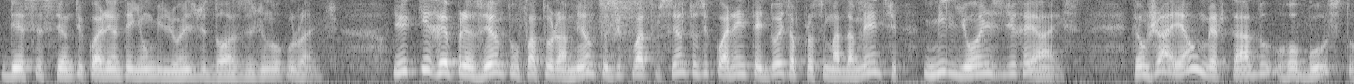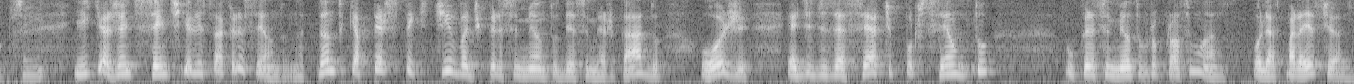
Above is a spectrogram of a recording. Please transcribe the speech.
desses 141 milhões de doses de inoculante. E que representa um faturamento de 442 aproximadamente milhões de reais. Então já é um mercado robusto. Sim e que a gente sente que ele está crescendo. Né? Tanto que a perspectiva de crescimento desse mercado hoje é de 17% o crescimento para o próximo ano. Aliás, para este ano,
